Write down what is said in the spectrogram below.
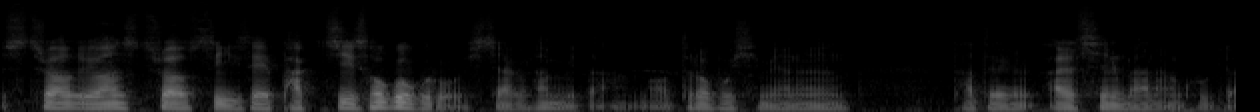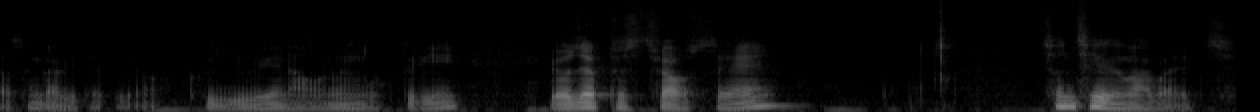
스트라, 요한 스트라우스 2세 박쥐 서곡으로 시작을 합니다. 뭐 들어보시면은 다들 아실 만한 곡이라 생각이 되고요. 그 이후에 나오는 곡들이 요제프 스트라우스의 천체 음악 왈츠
